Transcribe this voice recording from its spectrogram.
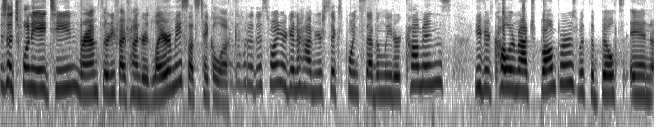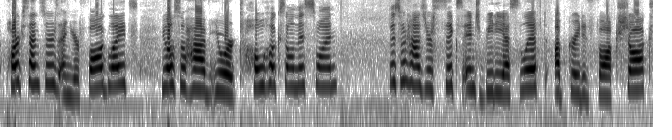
This is a 2018 Ram 3500 Laramie, so let's take a look. At this one, you're gonna have your 6.7 liter Cummins. You have your color match bumpers with the built-in park sensors and your fog lights. You also have your tow hooks on this one. This one has your 6-inch BDS lift, upgraded Fox shocks,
